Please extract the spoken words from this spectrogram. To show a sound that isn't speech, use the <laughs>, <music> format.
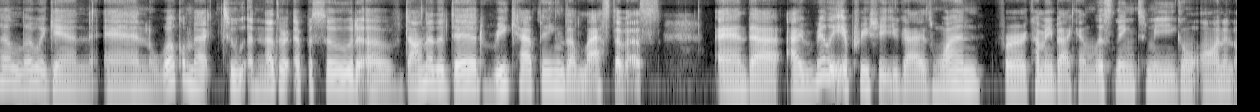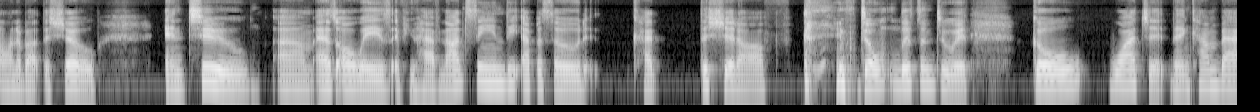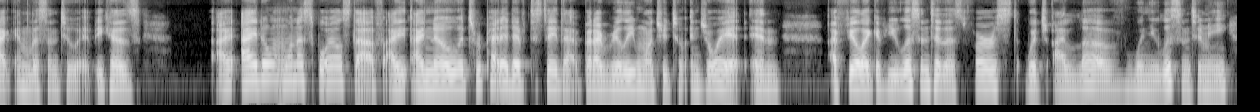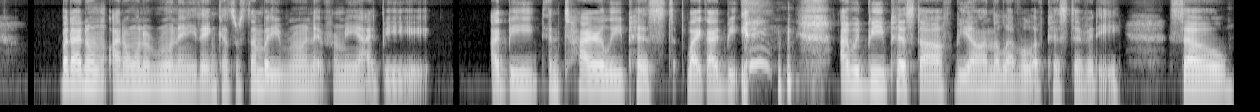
Hello again, and welcome back to another episode of Dawn of the Dead recapping The Last of Us. And uh, I really appreciate you guys, one, for coming back and listening to me go on and on about the show. And two, um, as always, if you have not seen the episode, cut the shit off. <laughs> Don't listen to it. Go watch it, then come back and listen to it because I, I don't want to spoil stuff. I, I know it's repetitive to say that, but I really want you to enjoy it. And I feel like if you listen to this first, which I love when you listen to me, but I don't I don't want to ruin anything because if somebody ruined it for me, I'd be I'd be entirely pissed. Like I'd be <laughs> I would be pissed off beyond the level of pistivity. So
